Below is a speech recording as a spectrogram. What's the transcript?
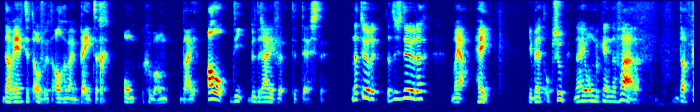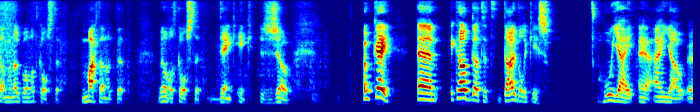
dan werkt het over het algemeen beter om gewoon bij al die bedrijven te testen. Natuurlijk, dat is duurder, maar ja, hey, je bent op zoek naar je onbekende vader. Dat kan dan ook wel wat kosten. Mag dan ook wel wat kosten, denk ik zo. Oké, um, ik hoop dat het duidelijk is hoe jij uh, aan jouw uh,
